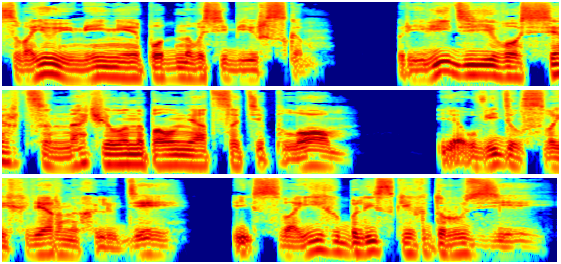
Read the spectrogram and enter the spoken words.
свое имение под Новосибирском. При виде его сердце начало наполняться теплом. Я увидел своих верных людей и своих близких друзей.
